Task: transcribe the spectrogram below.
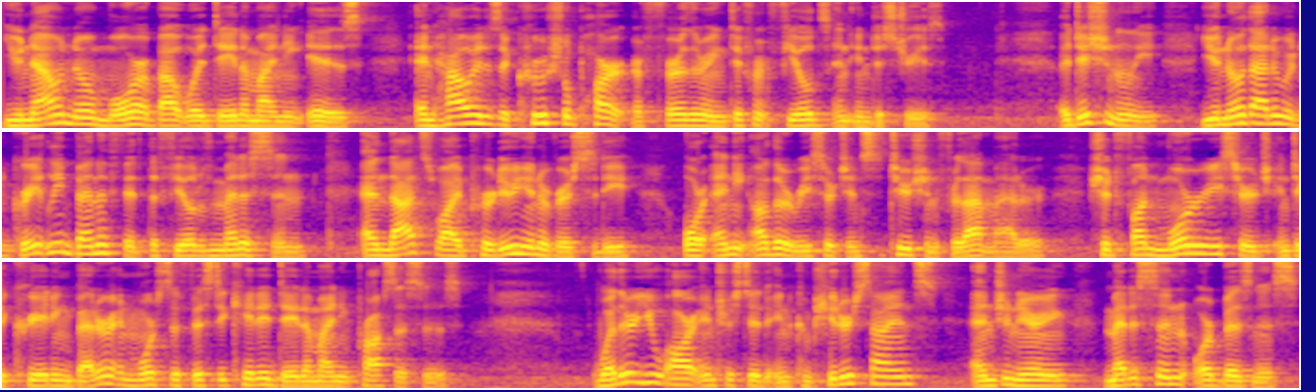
You now know more about what data mining is and how it is a crucial part of furthering different fields and industries. Additionally, you know that it would greatly benefit the field of medicine, and that's why Purdue University, or any other research institution for that matter, should fund more research into creating better and more sophisticated data mining processes. Whether you are interested in computer science, engineering, medicine, or business,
